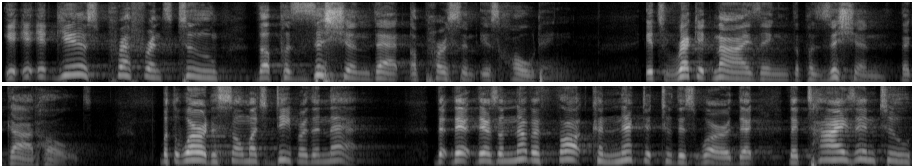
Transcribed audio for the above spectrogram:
It, it, it gives preference to the position that a person is holding. It's recognizing the position that God holds. But the word is so much deeper than that. That there's another thought connected to this word that, that ties into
